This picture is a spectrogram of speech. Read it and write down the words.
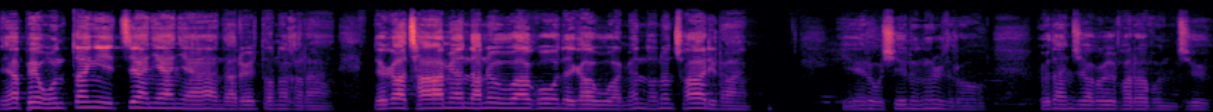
내 앞에 온 땅이 있지 아니하냐 나를 떠나가라 내가 자하면 나는 우하고 내가 우하면 너는 좌하리라 롯이 눈을 들어 요단 지역을 바라본즉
